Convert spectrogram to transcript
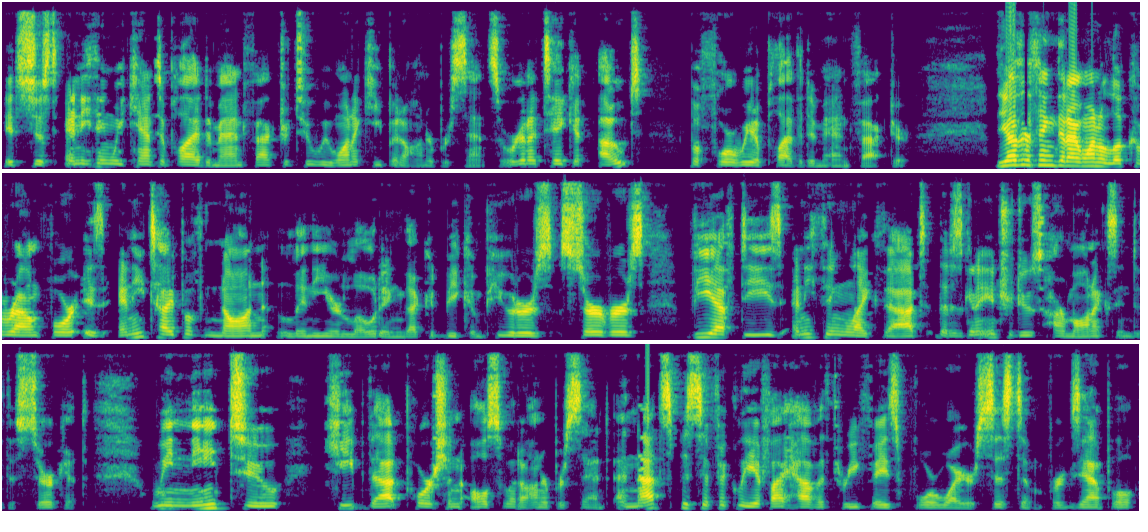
It's just anything we can't apply a demand factor to, we want to keep it 100%. So we're going to take it out before we apply the demand factor. The other thing that I want to look around for is any type of non-linear loading. That could be computers, servers, VFDs, anything like that that is going to introduce harmonics into the circuit. We need to keep that portion also at 100%. And that's specifically if I have a three-phase four-wire system. For example,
